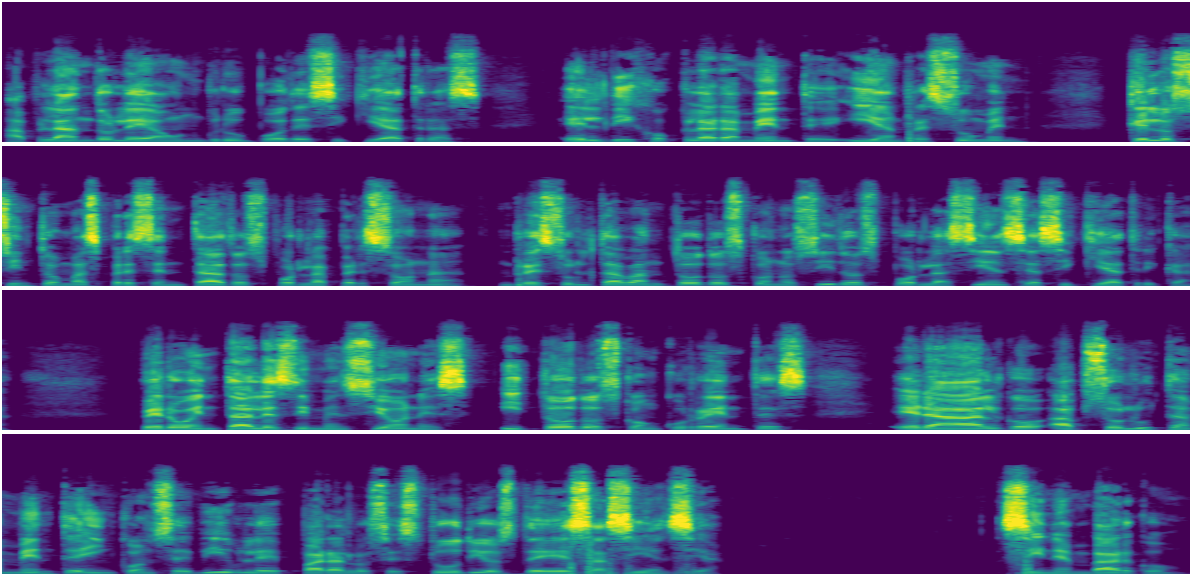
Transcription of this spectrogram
Hablándole a un grupo de psiquiatras, él dijo claramente y en resumen que los síntomas presentados por la persona resultaban todos conocidos por la ciencia psiquiátrica, pero en tales dimensiones y todos concurrentes era algo absolutamente inconcebible para los estudios de esa ciencia. Sin embargo,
